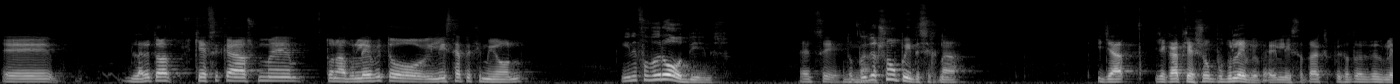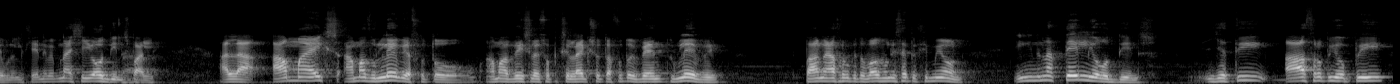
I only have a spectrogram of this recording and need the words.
Ε, δηλαδή, τώρα σκέφτηκα, ας πούμε, το να δουλεύει το, η λίστα επιθυμιών είναι φοβερό audience. Έτσι, το οποίο δεν χρησιμοποιείται συχνά. Για, για κάποια show που δουλεύει βέβαια η λίστα, εντάξει, πιθανότατα δεν δουλεύουν αλήθεια είναι, πρέπει να έχει audience πάλι. Αλλά άμα, έχεις, άμα δουλεύει αυτό το. άμα δεις δηλαδή, στο πιξελάκι σου ότι αυτό το event δουλεύει, πάνε άνθρωποι και το βάζουν λίστα επιθυμιών. Είναι ένα τέλειο audience. Γιατί άνθρωποι οι οποίοι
